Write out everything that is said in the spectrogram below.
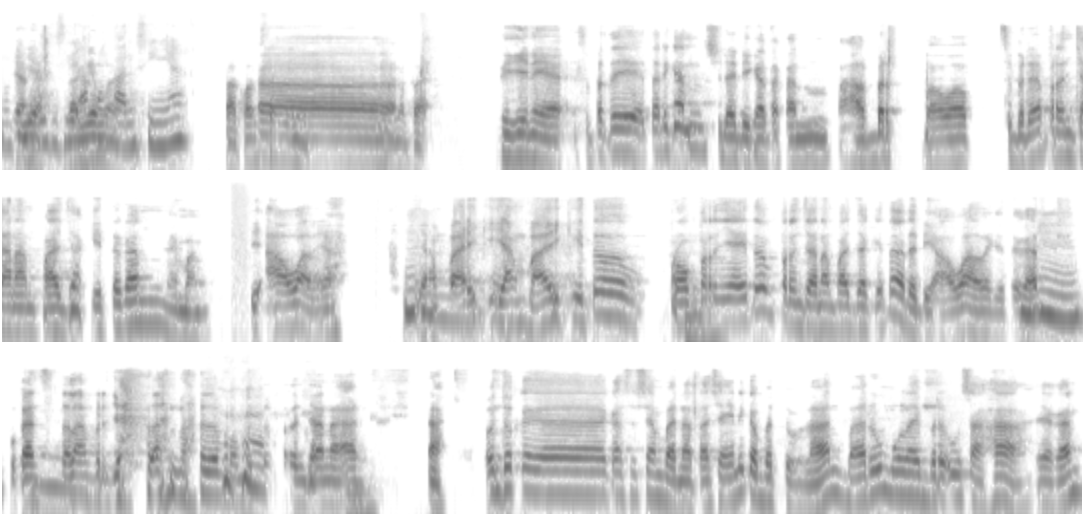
Mungkin ya, dari sisi akuntansinya. Pak konsep uh, Pak? Begini ya, seperti tadi kan sudah dikatakan Pak Albert bahwa sebenarnya perencanaan pajak itu kan memang di awal ya. Mm -hmm. Yang baik yang baik itu propernya itu perencanaan pajak itu ada di awal gitu kan. Mm -hmm. Bukan setelah berjalan lalu membentuk perencanaan. Nah, untuk ke kasus yang Mbak Natasha ini kebetulan baru mulai berusaha, ya kan?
